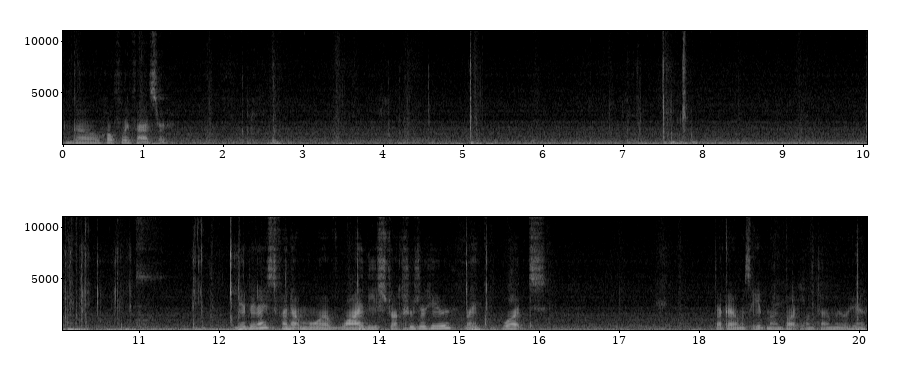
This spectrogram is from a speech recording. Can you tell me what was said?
and go hopefully faster. It'd be nice to find out more of why these structures are here. Like, what... That guy almost ate my butt one time we were here.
